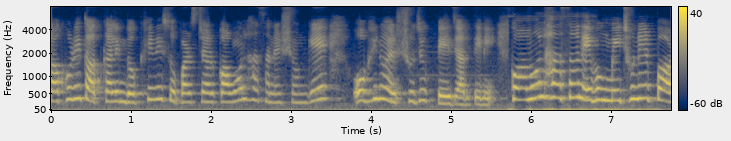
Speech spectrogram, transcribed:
তখনই তৎকালীন দক্ষিণী সুপারস্টার কমল হাসানের সঙ্গে অভিনয়ের সুযোগ পেয়ে যান তিনি। কমল হাসান এবং মিঠুনের পর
